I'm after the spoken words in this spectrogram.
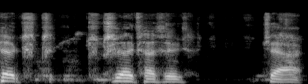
Testing chat.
